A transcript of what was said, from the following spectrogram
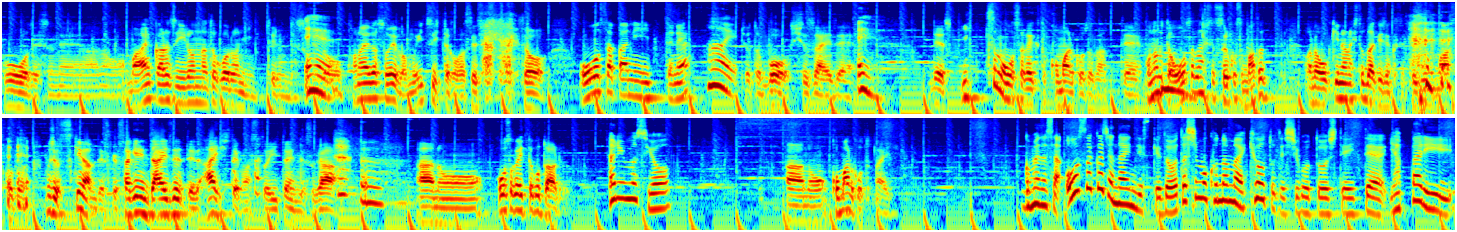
そうですね。あのまあ相変わらずいろんなところに行ってるんですけど、ええこの間そういえばもういつ行ったか忘れたんだけど、大阪に行ってね、はいちょっと某取材で、ええでいっつも大阪行くと困ることがあって、この人は大阪の人それこそまたあの沖縄の人だけじゃなくて敵に回すことが むしろ好きなんですけど、先に大前提で愛してますと言いたいんですが、あの大阪行ったことある？ありますよ。あの困ることない？ごめんなさい。大阪じゃないんですけど私もこの前京都で仕事をしていてやっぱり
